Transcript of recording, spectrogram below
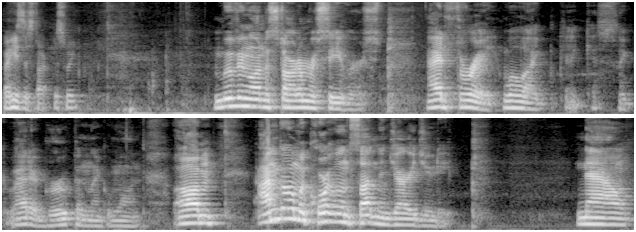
but he's a start this week. Moving on to stardom receivers. I had three. Well, I guess like I had a group and like one. Um, I'm going with Courtland Sutton and Jerry Jeudy. Now,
